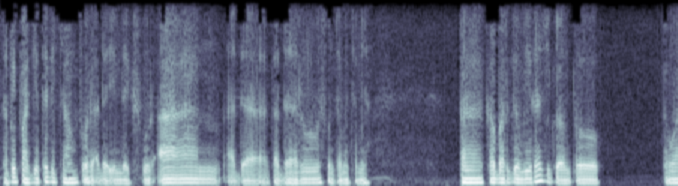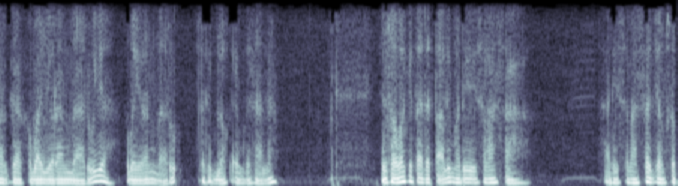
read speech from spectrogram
Tapi pagi itu dicampur ada indeks Quran, ada tadarus macam-macam ya. Eh, kabar gembira juga untuk keluarga Kebayoran Baru ya, Kebayoran Baru dari Blok M ke sana. Insya Allah kita ada talim hari Selasa. Hari Selasa jam 10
